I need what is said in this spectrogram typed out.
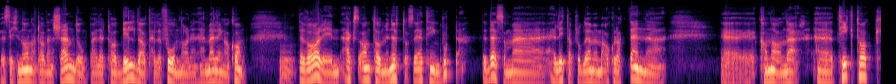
hvis ikke noen har tatt en skjermdump eller tatt bilde av telefonen når denne meldinga kom. Mm. Det varer i x antall minutter, så er ting borte. Det er det som er, litt av problemet med akkurat den eh, kanalen der. Eh, TikTok,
